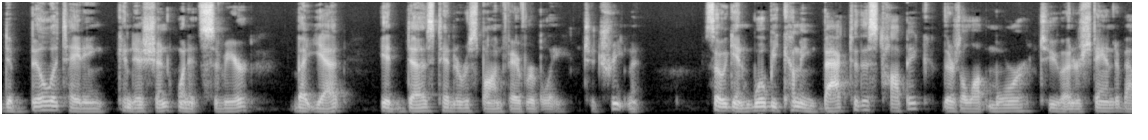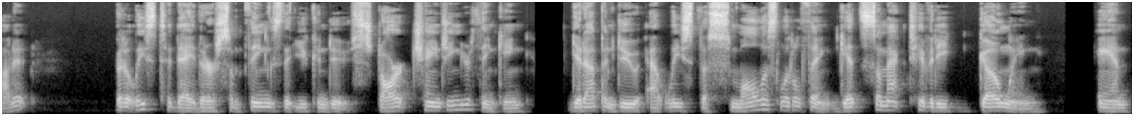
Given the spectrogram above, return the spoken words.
debilitating condition when it's severe, but yet it does tend to respond favorably to treatment. So again, we'll be coming back to this topic. There's a lot more to understand about it. But at least today, there are some things that you can do. Start changing your thinking. Get up and do at least the smallest little thing. Get some activity going and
